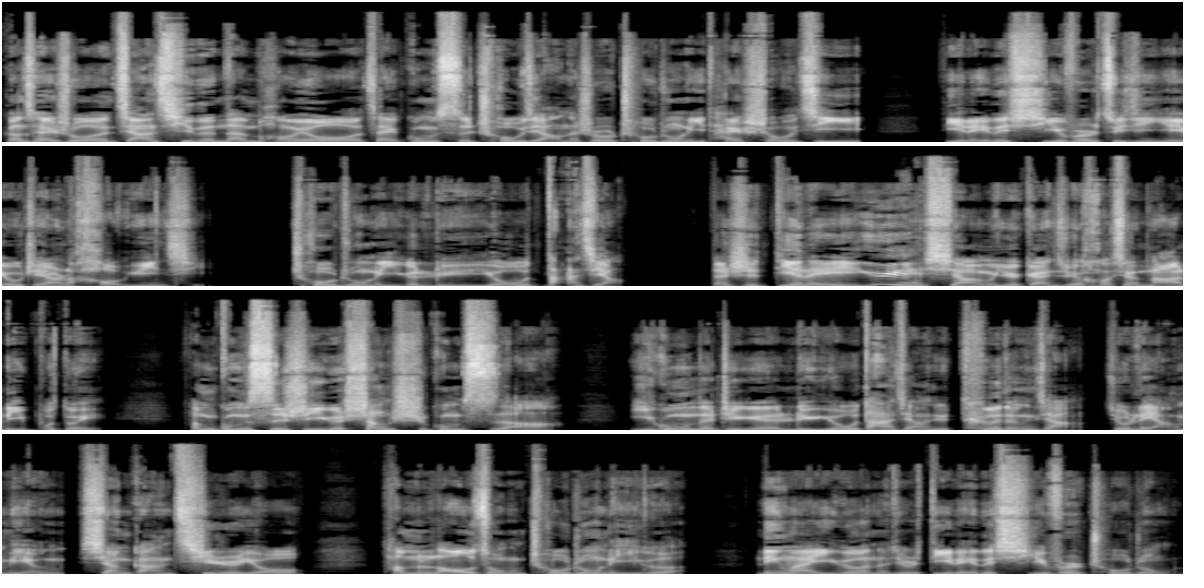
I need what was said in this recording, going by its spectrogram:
刚才说佳期的男朋友在公司抽奖的时候抽中了一台手机，地雷的媳妇儿最近也有这样的好运气，抽中了一个旅游大奖。但是地雷越想越感觉好像哪里不对。他们公司是一个上市公司啊，一共的这个旅游大奖就特等奖就两名，香港七日游，他们老总抽中了一个，另外一个呢就是地雷的媳妇儿抽中了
